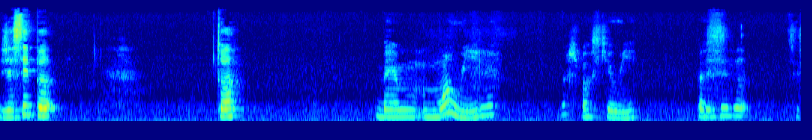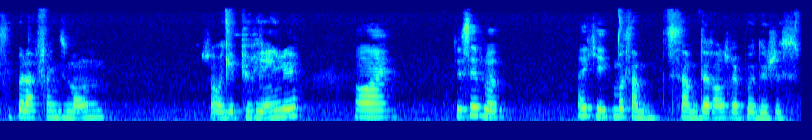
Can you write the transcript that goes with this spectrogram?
Je sais pas. Toi? Ben, moi, oui, là. Moi, je pense que oui. Parce que sais pas. c'est pas la fin du monde. Genre, y a plus rien, là. Ouais. Je sais pas. Ok. Moi, ça me, ça me dérangerait pas de juste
